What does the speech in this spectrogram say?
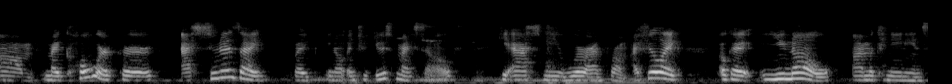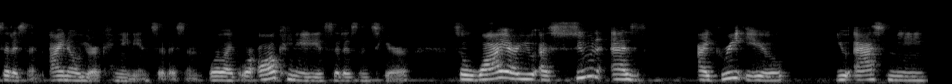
um, my coworker as soon as I like, you know, introduced myself, he asked me where I'm from. I feel like, okay, you know, I'm a Canadian citizen. I know you're a Canadian citizen. We're like, we're all Canadian citizens here. So why are you, as soon as I greet you, you ask me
